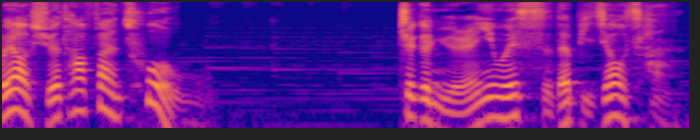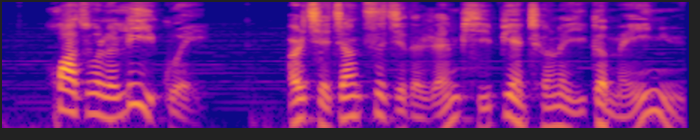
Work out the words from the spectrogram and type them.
不要学她犯错误。这个女人因为死的比较惨，化作了厉鬼，而且将自己的人皮变成了一个美女，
